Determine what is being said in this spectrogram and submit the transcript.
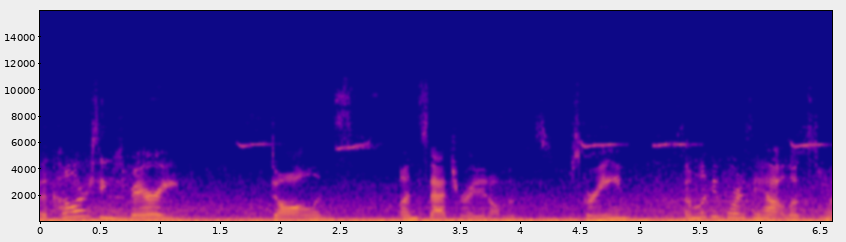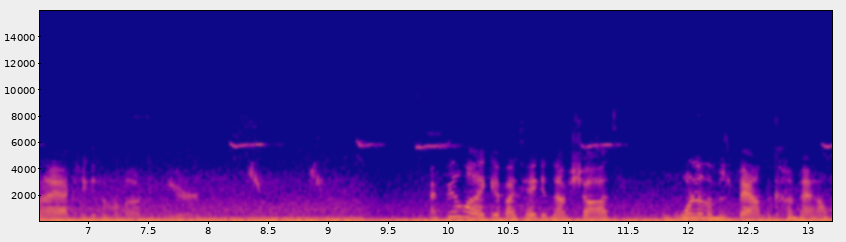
The color seems very dull and unsaturated on the screen. So I'm looking forward to see how it looks when I actually get them on the computer. I feel like if I take enough shots, one of them is bound to come out.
